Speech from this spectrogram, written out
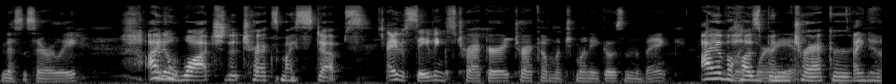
necessarily. I have a watch that tracks my steps. I have a savings tracker. I track how much money goes in the bank. I have a Like where I husband tracker. I know.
